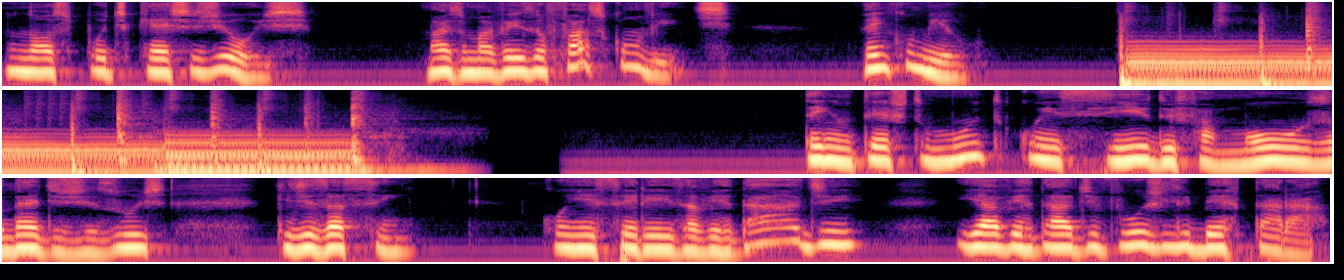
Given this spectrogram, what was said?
no nosso podcast de hoje. Mais uma vez eu faço convite. Vem comigo. Tem um texto muito conhecido e famoso, né, de Jesus, que diz assim: Conhecereis a verdade e a verdade vos libertará.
